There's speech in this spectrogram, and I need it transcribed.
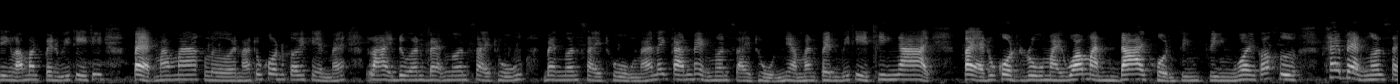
ริง ๆ แล้วมันเป็นวิธีที่แปลกมากๆเลยนะทุกคนเคยเห็นไหมรายเดือนแบ่งเงินใส่ถุง แบ่งเงินใส่ถุงนะในการแบ่งเงินใส่ถุงเนี่ยมันเป็นวิธีที่ง่าย แต่ทุกคนรู้ไหมว่ามันได้ผลจริงๆเว้ยก็คือแค่แบ่งเงินใส่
